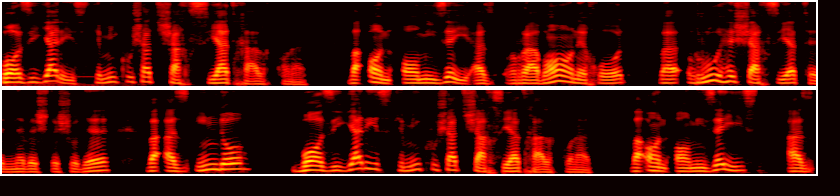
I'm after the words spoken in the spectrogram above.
بازیگری است که میکوشد شخصیت خلق کند و آن آمیزه ای از روان خود و روح شخصیت نوشته شده و از این دو بازیگری است که میکوشد شخصیت خلق کند و آن آمیزه است از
